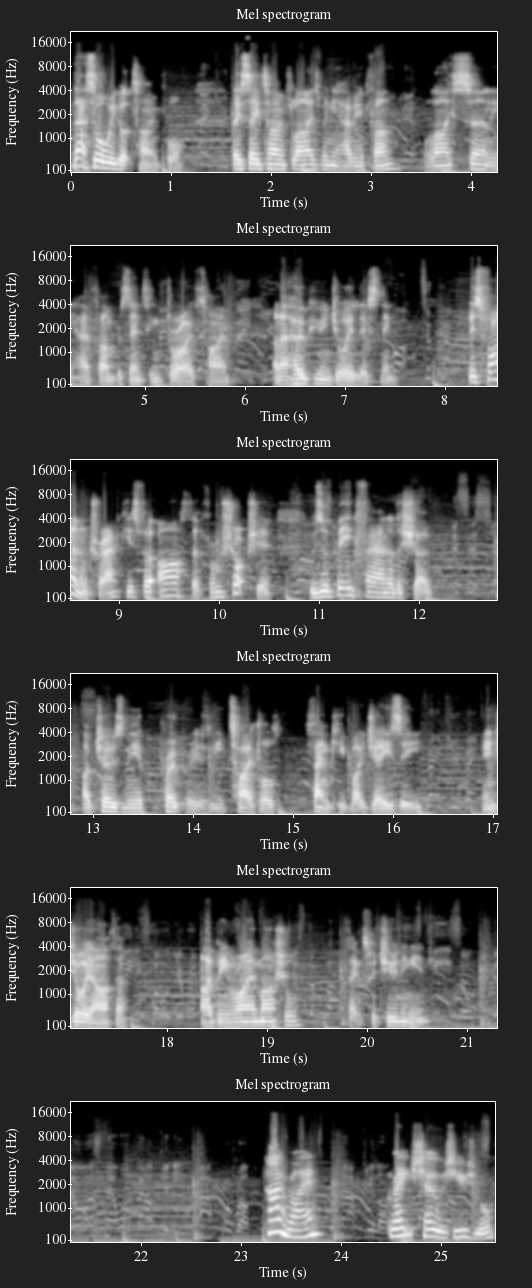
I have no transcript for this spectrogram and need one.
That's all we got time for. They say time flies when you're having fun. Well, I certainly had fun presenting Drive Time, and I hope you enjoy listening. This final track is for Arthur from Shropshire, who's a big fan of the show. I've chosen the appropriately titled Thank You by Jay Z. Enjoy, Arthur. I've been Ryan Marshall. Thanks for tuning in. Hi, Ryan. Great show as usual.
